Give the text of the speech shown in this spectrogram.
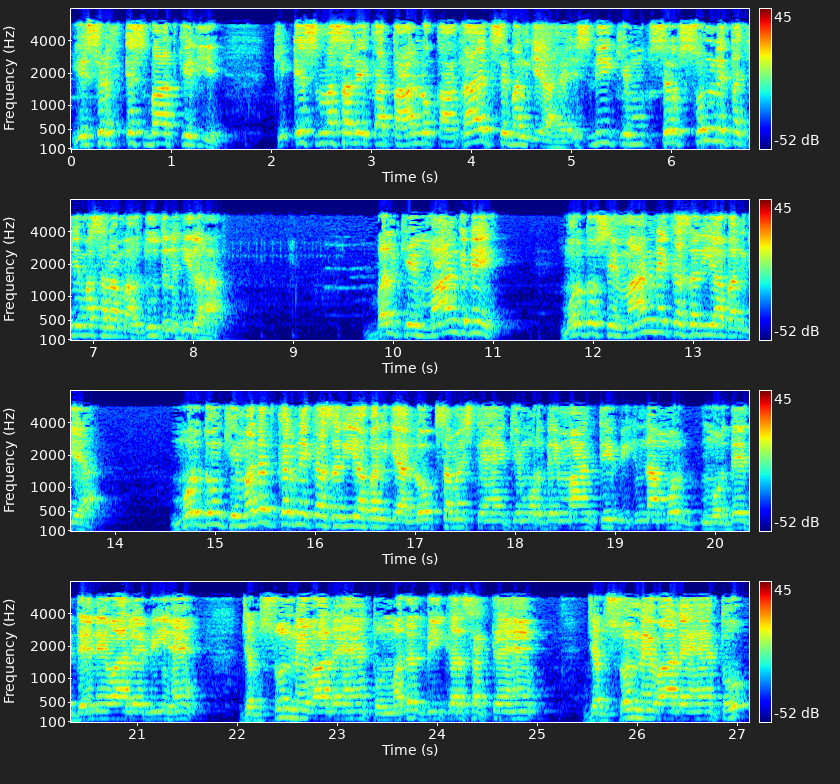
یہ صرف اس بات کے لیے کہ اس مسئلے کا تعلق عقائد سے بن گیا ہے، اس لیے کہ صرف سننے تک یہ مسئلہ محدود نہیں رہا۔ بلکہ مانگنے، مردوں سے مانگنے کا ذریعہ بن گیا۔ مردوں کی مدد کرنے کا ذریعہ بن گیا۔ لوگ سمجھتے ہیں کہ مردے مانگتے بھی، نہ مردے دینے والے بھی ہیں۔ جب سننے والے ہیں تو مدد بھی کر سکتے ہیں۔ جب سننے والے ہیں تو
